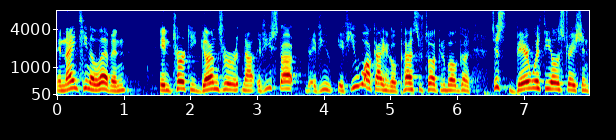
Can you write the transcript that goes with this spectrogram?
in 1911, in Turkey, guns were now. If you start, if you if you walk out here and go, Pastor's talking about guns, just bear with the illustration.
